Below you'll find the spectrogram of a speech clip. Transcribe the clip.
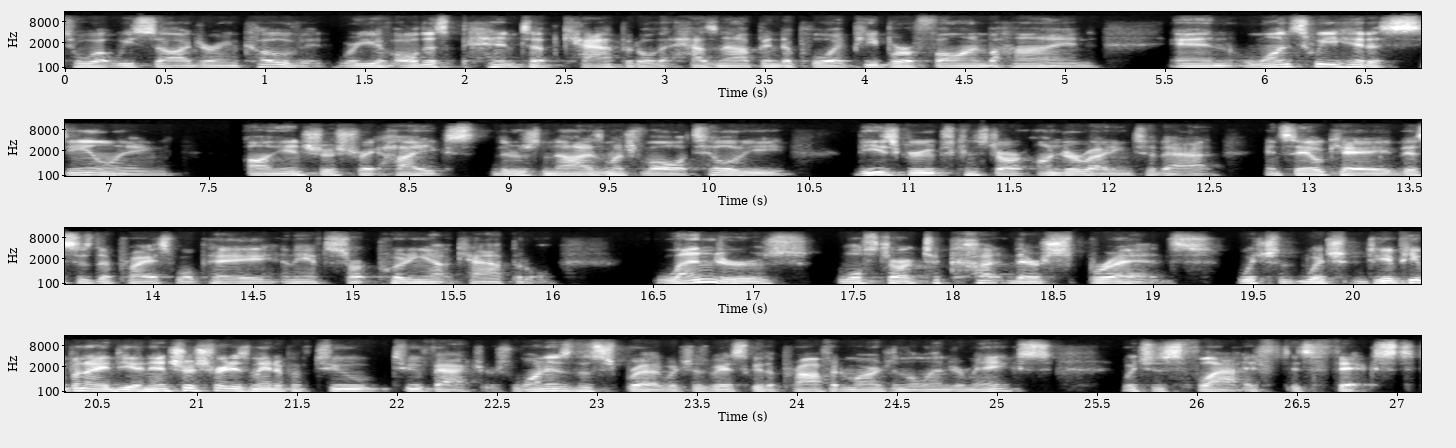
to what we saw during COVID, where you have all this pent up capital that has not been deployed. People are falling behind. And once we hit a ceiling on interest rate hikes, there's not as much volatility. These groups can start underwriting to that and say, okay, this is the price we'll pay. And they have to start putting out capital. lenders will start to cut their spreads which which to give people an idea an interest rate is made up of two two factors one is the spread which is basically the profit margin the lender makes which is flat it's, it's fixed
